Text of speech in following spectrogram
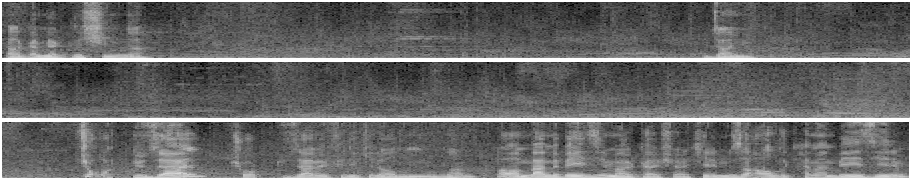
Kankam yaklaşayım da. Can yok. Güzel. Çok güzel bir free kill aldım buradan. Tamam ben bir base'iyim arkadaşlar. Killimizi aldık hemen base'leyelim.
